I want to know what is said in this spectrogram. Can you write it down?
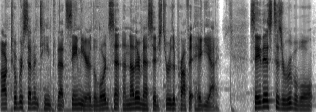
October 17th that same year, the Lord sent another message through the prophet Haggai. Say this to Zerubbabel,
